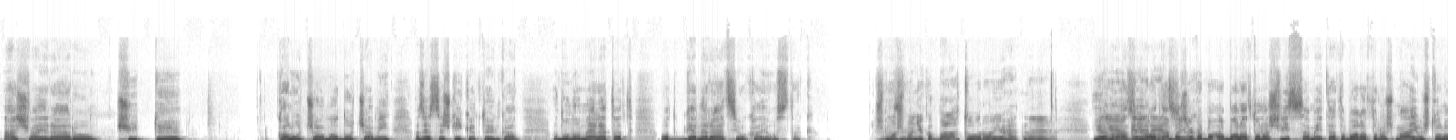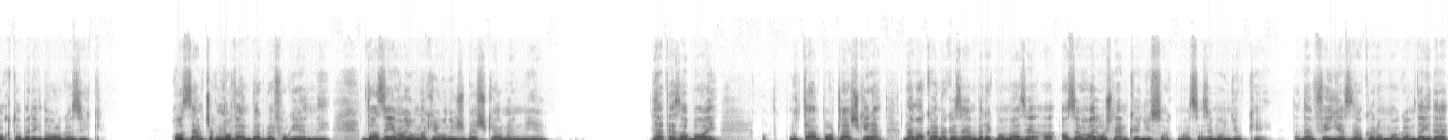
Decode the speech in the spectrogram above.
ásványráró, sütő, kalocsa, madocsa, mi, az összes kikötőnk a, a Duna mellett, ott, ott generációk hajóztak. És most mondjuk a Balatonról jöhetne Jön, az jó, nem, csak a Balatonos visszamegy, tehát a Balatonos májustól októberig dolgozik. Hozzám csak novemberbe fog jönni. De az én hajómnak júniusban is kell mennie. Hát ez a baj, utánpótlás kéne. Nem akarnak az emberek ma már, azért, az a hajós nem könnyű szakma, azt azért mondjuk ki. Tehát nem fényezni akarom magam, de ide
